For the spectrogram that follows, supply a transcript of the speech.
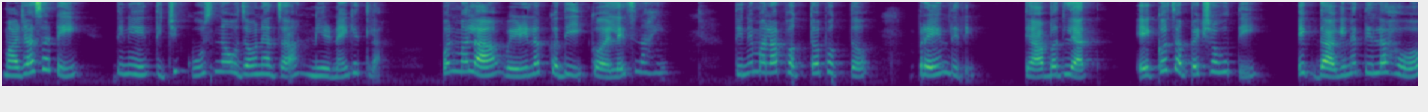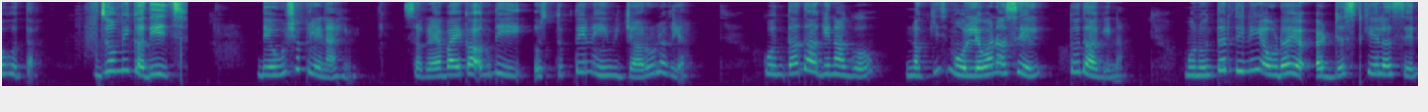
माझ्यासाठी तिने तिची कूस न उजवण्याचा निर्णय घेतला. पण मला वेळेला कधी कळलेच नाही. तिने मला फक्त फक्त प्रेम दिले. त्या बदल्यात एकच अपेक्षा होती. एक दागिना तिला हवा होता. जो मी कधीच देऊ शकले नाही. सगळ्या बायका अगदी उत्सुकतेने विचारू लागल्या. कोणता दागिना गं? नक्कीच मौल्यवान असेल तो दागिना. म्हणून तर तिने एवढं ॲडजस्ट केलं असेल.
